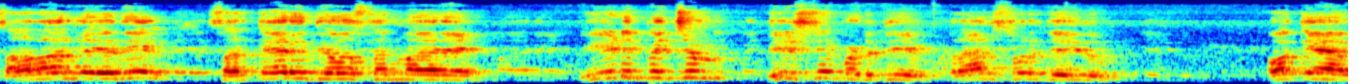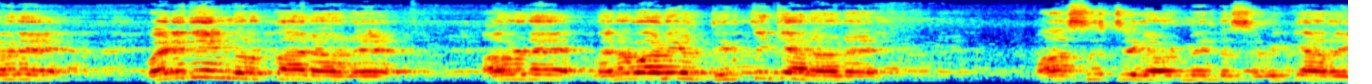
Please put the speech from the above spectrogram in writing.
സാധാരണഗതിയിൽ സർക്കാർ ഉദ്യോഗസ്ഥന്മാരെ പീഡിപ്പിച്ചും ഭീഷണിപ്പെടുത്തിയും ട്രാൻസ്ഫർ ചെയ്തും ഒക്കെ അവരെ വരുതിയിൽ നിർത്താനാണ് അവരുടെ നിലപാടുകൾ തിരുത്തിക്കാനാണ് മാർക്സിസ്റ്റ് ഗവൺമെന്റ് ശ്രമിക്കാറ്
